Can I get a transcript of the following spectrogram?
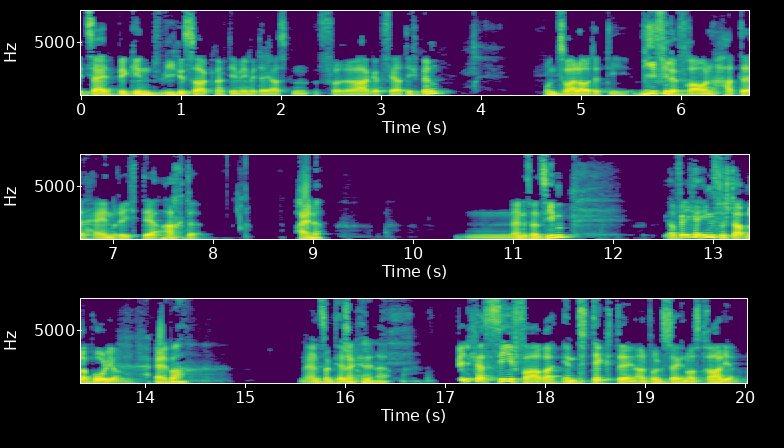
Die Zeit beginnt, wie gesagt, nachdem ich mit der ersten Frage fertig bin. Und zwar lautet die: Wie viele Frauen hatte Heinrich der Achte? Eine? Nein, es waren sieben. Auf welcher Insel starb Napoleon? Elba? Nein, St. Helena. St. Helena. Welcher Seefahrer entdeckte in Anführungszeichen Australien?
